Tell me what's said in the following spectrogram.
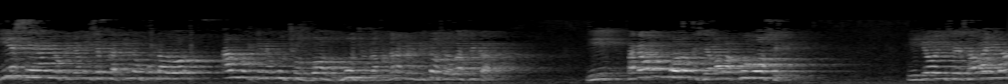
Y ese año que yo me hice platino fundador, Amway tiene muchos bonos, muchos. La persona que me invitó se lo va a explicar. Y pagaban un bono que se llamaba Q12. Y yo hice esa vaina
